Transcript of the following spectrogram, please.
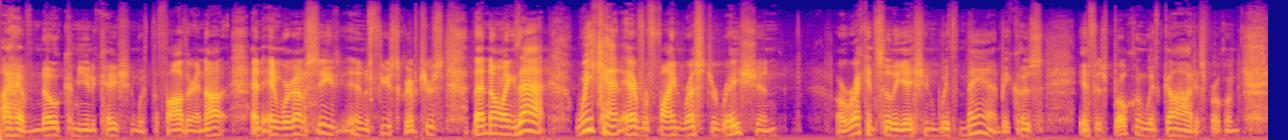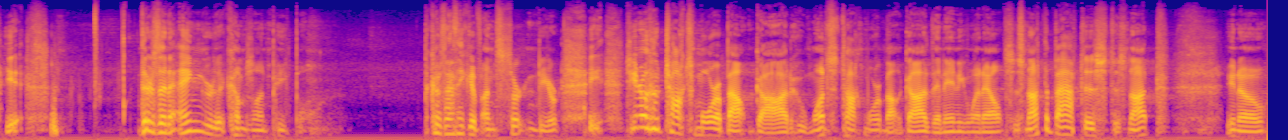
I have no communication with the Father. And not and, and we're going to see in a few scriptures that only that, we can't ever find restoration or reconciliation with man because if it's broken with God, it's broken. There's an anger that comes on people because I think of uncertainty. Or do you know who talks more about God? Who wants to talk more about God than anyone else? It's not the Baptist. It's not, you know,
